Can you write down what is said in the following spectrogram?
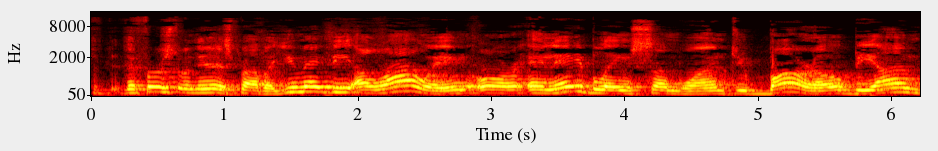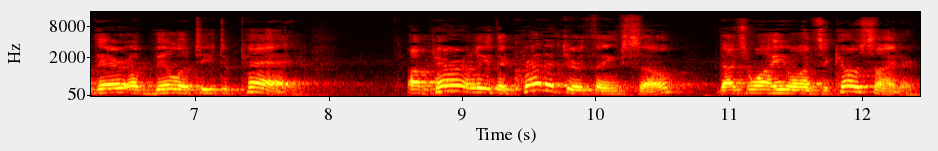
The first one is probably you may be allowing or enabling someone to borrow beyond their ability to pay. Apparently, the creditor thinks so. That's why he wants a cosigner.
